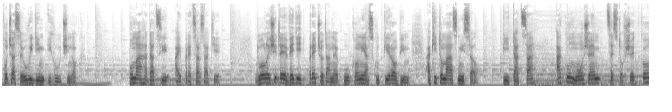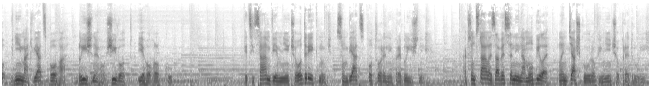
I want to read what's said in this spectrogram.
počase uvidím ich účinok. Pomáha dať si aj predsavzatie – Dôležité je vedieť, prečo dané úkony a skutky robím, aký to má zmysel. Pýtať sa, ako môžem cez to všetko vnímať viac Boha, blížneho, život, jeho hĺbku. Keď si sám viem niečo odrieknúť, som viac otvorený pre blížnych. Ak som stále zavesený na mobile, len ťažko urobím niečo pre druhých.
